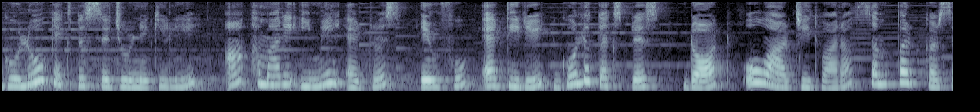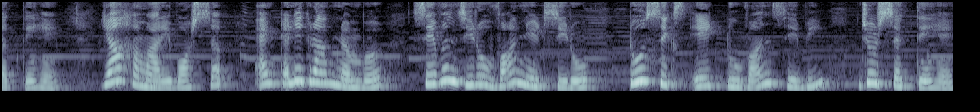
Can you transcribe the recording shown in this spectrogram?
गोलोक एक्सप्रेस से जुड़ने के लिए आप हमारे email address info at the rate Golok express dot O R G द्वारा संपर्क कर सकते हैं या हमारे WhatsApp and Telegram number seven zero one eight zero two six eight two one से भी जुड़ सकते हैं।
